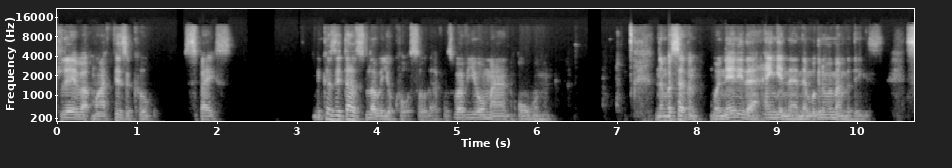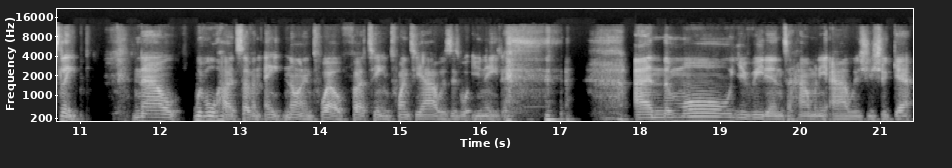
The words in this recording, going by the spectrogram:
clear up my physical space, because it does lower your cortisol levels, whether you're a man or woman. Number seven, we're nearly there, hang in there, and then we're going to remember these. Sleep. Now, we've all heard 7, 8, 9, 12, 13, 20 hours is what you need. and the more you read into how many hours you should get,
